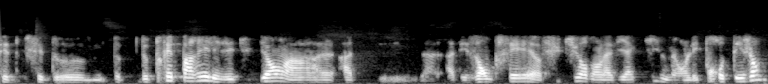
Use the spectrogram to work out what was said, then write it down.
c'est de, préparer les étudiants à, des entrées futures dans la vie active, mais en les protégeant,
